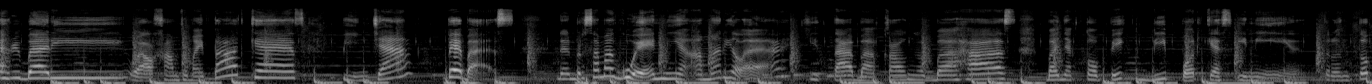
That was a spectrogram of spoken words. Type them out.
everybody, welcome to my podcast Bincang Bebas. Dan bersama gue Nia Amarila Kita bakal ngebahas banyak topik di podcast ini. Teruntuk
